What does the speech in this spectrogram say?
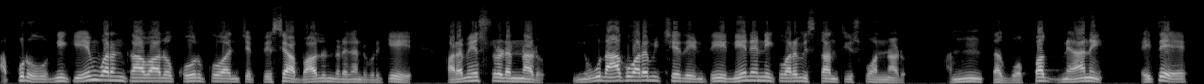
అప్పుడు నీకు ఏం వరం కావాలో కోరుకో అని చెప్పేసి ఆ బాలుని అడిగినప్పటికీ పరమేశ్వరుడు అన్నాడు నువ్వు నాకు వరం ఇచ్చేదేంటి? నేనే నీకు వరం ఇస్తాను తీసుకో అన్నాడు. అంత గొప్ప జ్ఞాని. అయితే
